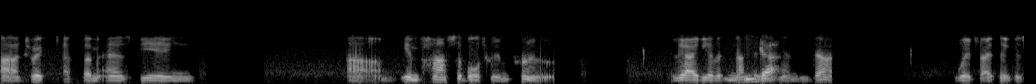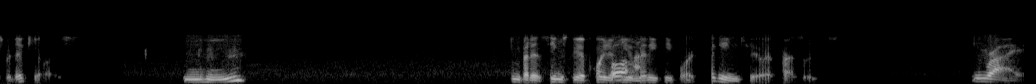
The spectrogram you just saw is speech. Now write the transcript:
uh, to accept them as being um, impossible to improve. The idea that nothing Yeah. can be done, which I think is ridiculous. Mm-hmm. But it seems to be a point of Well, view many people are clinging to at present. Right.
